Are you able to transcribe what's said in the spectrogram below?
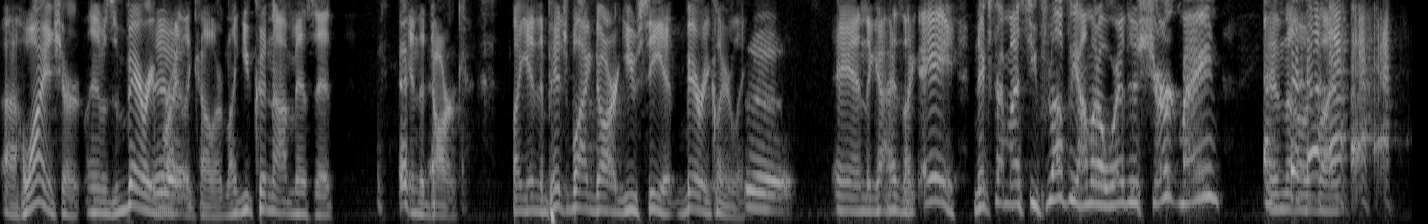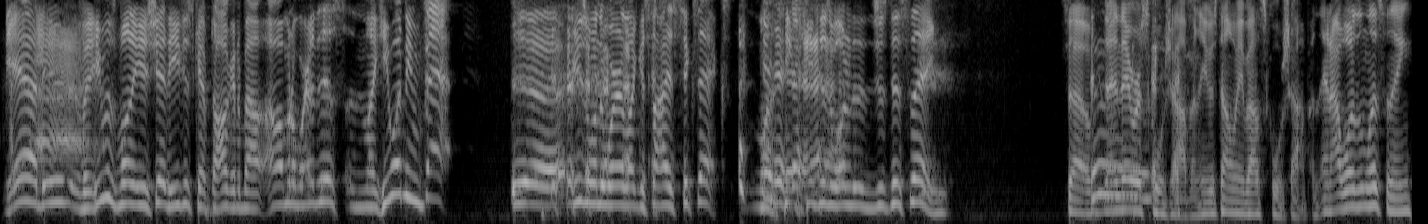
uh, Hawaiian shirt, and it was very Yeah. brightly colored. Like you could not miss it in the dark. like in the pitch black dark, you see it very clearly. Uh, And the guy's like, "Hey, next time I see Fluffy, I'm gonna wear this shirt, man." And I was like, "Yeah, dude." But he was funny as shit. He just kept talking about, "Oh, I'm gonna wear this," and like he wasn't even fat. yeah. He just wanted to wear like a size six X. Like, he just wanted to, just this thing. So then they were school shopping. He was telling me about school shopping, and I wasn't listening.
